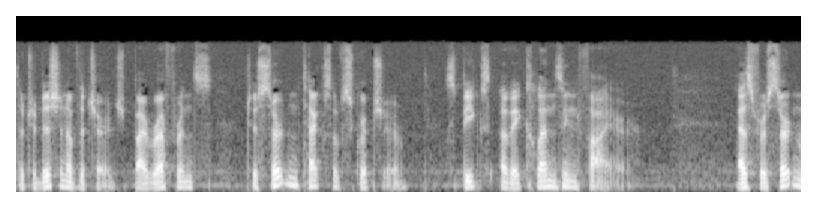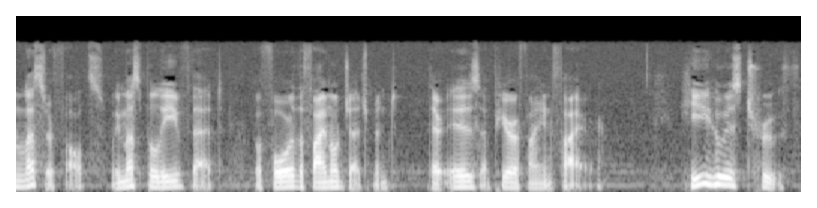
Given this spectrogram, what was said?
The tradition of the Church, by reference to certain texts of Scripture, speaks of a cleansing fire. As for certain lesser faults, we must believe that, before the final judgment, there is a purifying fire. He who is truth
